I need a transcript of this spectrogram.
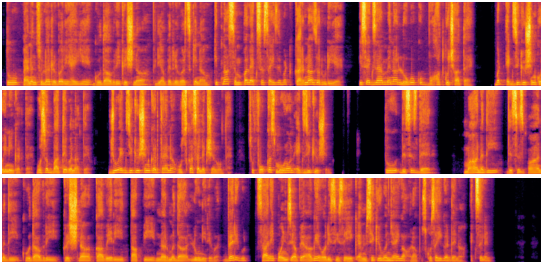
तो पैनसुलर रिवर ही ये, गोदावरी, कृष्णा, फिर यहाँ पे रिवर्स के नाम। कितना सिंपल एक्सरसाइज है बट करना ज़रूरी है। इस एग्ज़ाम में ना लोगों को बहुत कुछ आता है बट एग्जीक्यूशन कोई नहीं करता है। वो सब बातें बनाते हैं। जो एग्जीक्यूशन करता है ना, उसका सिलेक्शन होता है। So focus more on execution तो this is there Mahanadi this is Mahanadi, Godavari, Krishna, Kaveri, Tapi, Narmada, Luni river very good सारे पॉइंट्स यहाँ पे आ गए और इसी से एक एमसीक्यू बन जाएगा और आप उसको सही कर देना। एक्सेलेंट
